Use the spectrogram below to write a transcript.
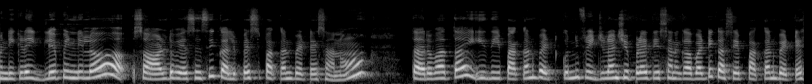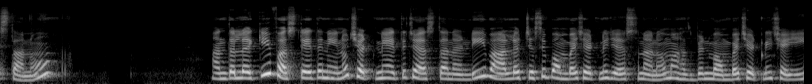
అండ్ ఇక్కడ ఇడ్లీ పిండిలో సాల్ట్ వేసేసి కలిపేసి పక్కన పెట్టేశాను. తర్వాత ఇది పక్కన పెట్టుకుని ఫ్రిడ్జ్లోంచి ఇప్పుడే తీసాను కాబట్టి కాసేపు పక్కన పెట్టేస్తాను. అంతలోకి ఫస్ట్ అయితే నేను చట్నీ అయితే చేస్తానండి. వాళ్ళు వచ్చేసి బొంబాయి చట్నీ చేస్తున్నాను. మా హస్బెండ్ బొంబాయి చట్నీ చెయ్యి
